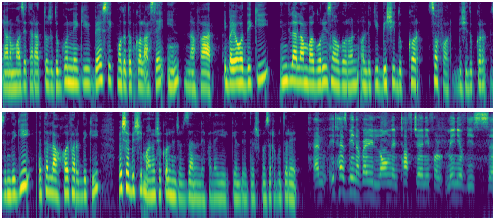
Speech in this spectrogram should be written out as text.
ইয়ার মাঝে তারা তো যদি গুণ নেকি বেসিক মদতকল আছে ইন নাফার ইবা ইহ দেখি ইন্দিলা লম্বা গরি সগরন অলদিকি বেশি দুঃখর সফর বেশি দুঃখর জিন্দগি এতলা হয় ফার দেখি বেশা বেশি মানুষ সকল নিজের জানলে ফেলাই গেল দে দশ বছর ভিতরে And it has been a very long and tough journey for many of these uh,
